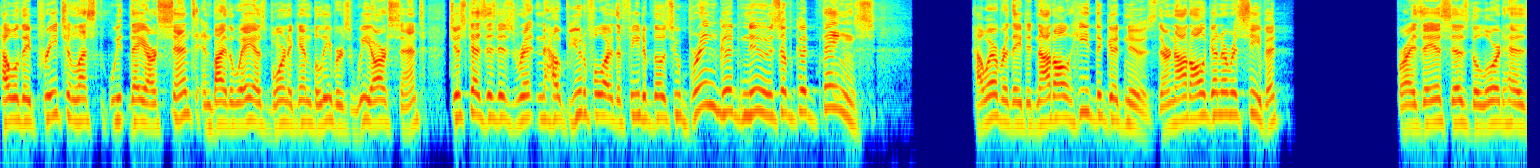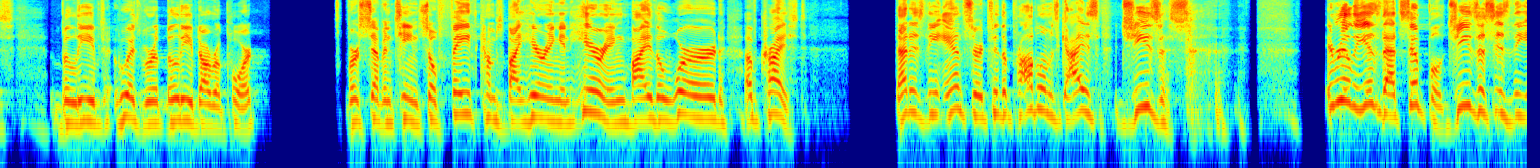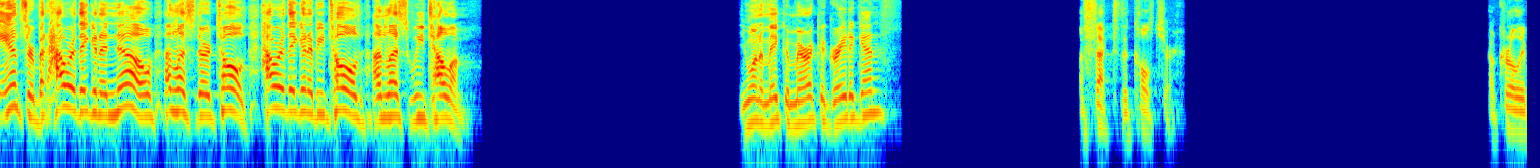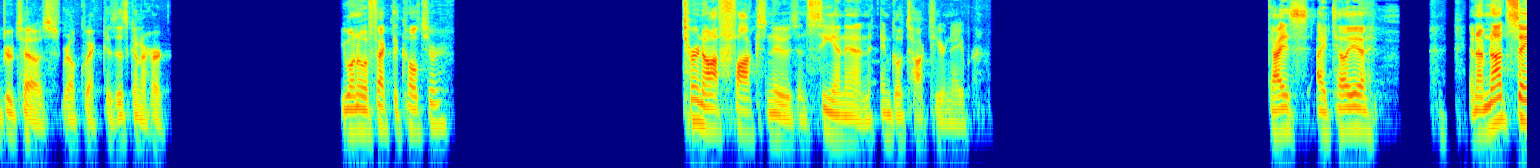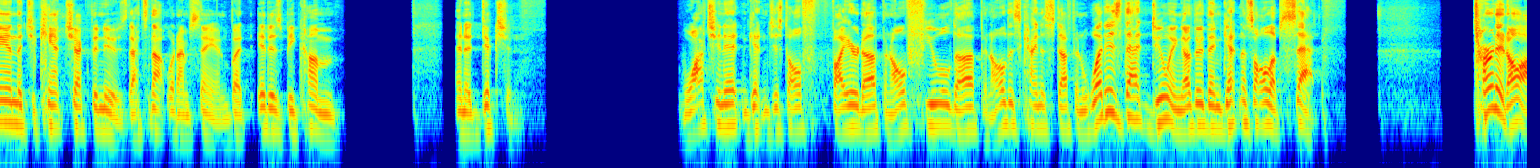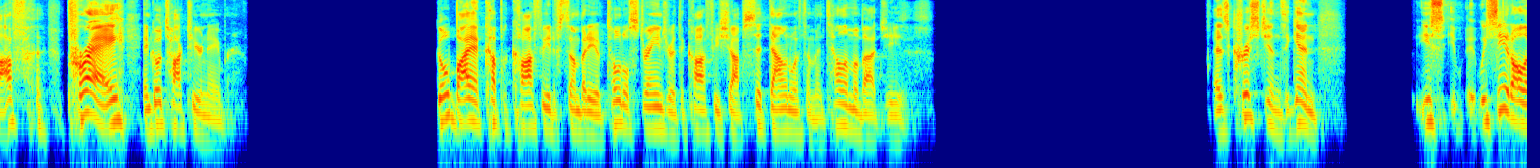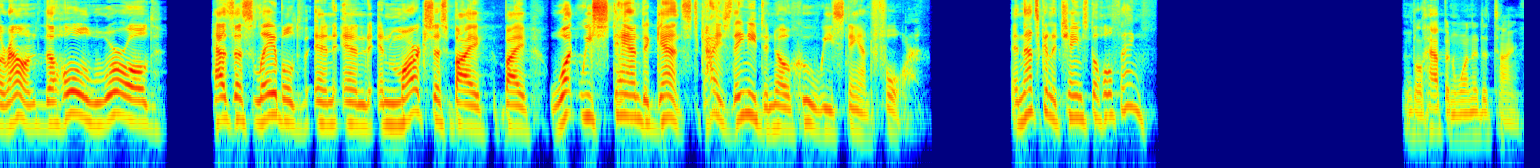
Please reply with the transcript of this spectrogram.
How will they preach unless we, they are sent? And by the way, as born again believers, we are sent. Just as it is written, How beautiful are the feet of those who bring good news of good things. However, they did not all heed the good news. They're not all going to receive it. For Isaiah says, The Lord has believed, who has believed our report? Verse 17, so faith comes by hearing, and hearing by the word of Christ. That is the answer to the problems, guys. Jesus. It really is that simple. Jesus is the answer, but how are they going to know unless they're told? How are they going to be told unless we tell them? You want to make America great again? Affect the culture. Now, curl up your toes real quick because it's going to hurt. You want to affect the culture? Turn off Fox News and CNN and go talk to your neighbor. Guys, I tell you, and I'm not saying that you can't check the news, that's not what I'm saying, but it has become an addiction. Watching it and getting just all fired up and all fueled up and all this kind of stuff. And what is that doing other than getting us all upset? Turn it off, pray, and go talk to your neighbor. Go buy a cup of coffee to somebody, a total stranger at the coffee shop, sit down with them and tell them about Jesus as Christians, again, see, we see it all around. The whole world has us labeled and, and, and marks us by, by what we stand against. Guys, they need to know who we stand for. And that's going to change the whole thing. It'll happen one at a time.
